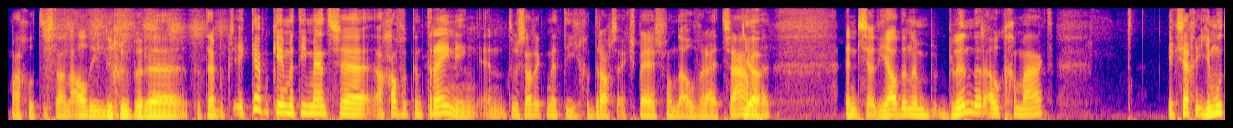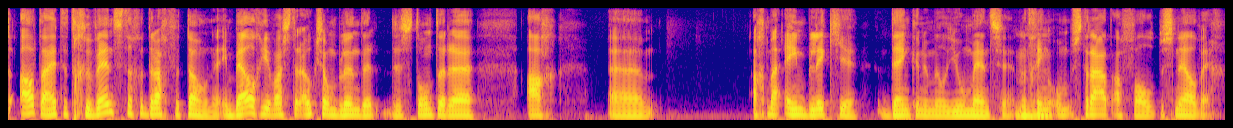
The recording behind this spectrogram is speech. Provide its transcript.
Maar goed, er staan al die lugubere... Dat heb ik, ik heb een keer met die mensen... gaf ik een training. En toen zat ik met die gedragsexperts van de overheid samen. Ja. En die hadden een blunder ook gemaakt. Ik zeg, je moet altijd het gewenste gedrag vertonen. In België was er ook zo'n blunder. Er stond er... eh, ach, ehm, ach, maar één blikje denken een miljoen mensen. Dat Mhm. ging om straatafval op de snelweg.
